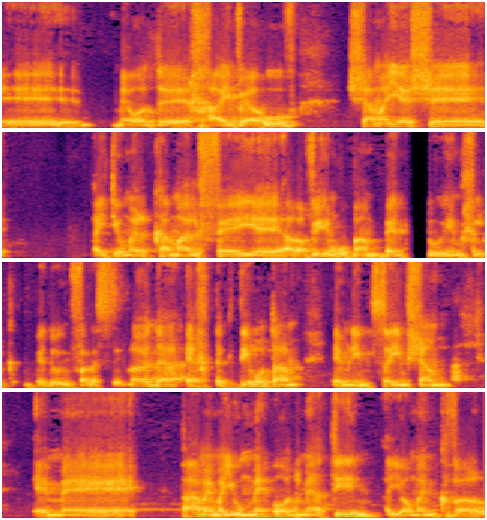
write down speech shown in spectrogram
אה, מאוד חי ואהוב. שם יש, הייתי אומר, כמה אלפי ערבים, רובם בדואים, חלק בדואים פלסטינים, לא יודע איך תגדיר אותם, הם נמצאים שם, הם... פעם הם היו מאוד מעטים, היום הם כבר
